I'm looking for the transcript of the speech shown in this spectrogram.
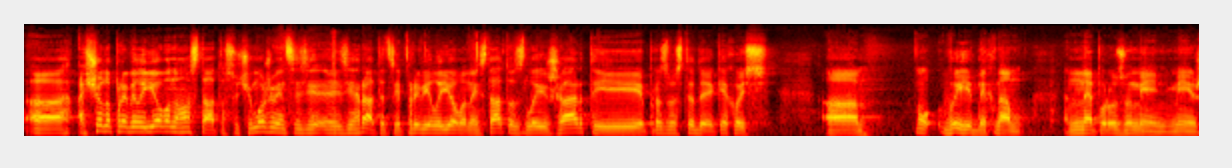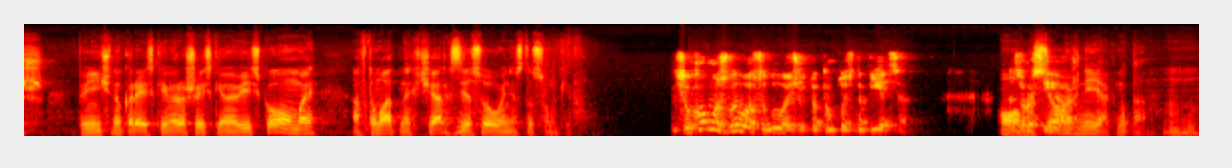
А, а щодо привілейованого статусу, чи може він це зіграти цей привілейований статус, злий жарт і призвести до якихось а, ну, вигідних нам непорозумінь між північно-корейськими і російськими військовими, автоматних черг з'ясовування стосунків? Цілком можливо, особливо, якщо хто там хтось нап'ється О, З росіян. цього ж ніяк, ну там. Угу.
